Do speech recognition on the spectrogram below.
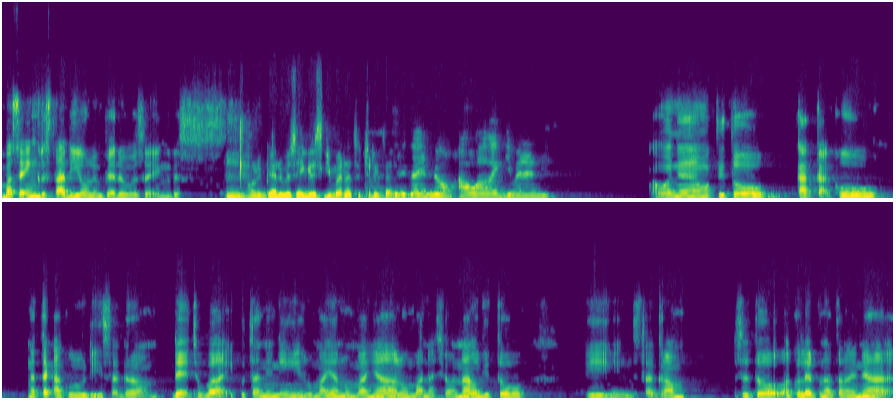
bahasa Inggris tadi Olimpiade bahasa Inggris. Hmm, Olimpiade bahasa Inggris gimana tuh Nah, ceritanya? ceritain dong awalnya gimana nih? Awalnya waktu itu kakakku ngetek aku di Instagram. Deh coba ikutan ini lumayan lombanya lomba nasional gitu di Hmm. Instagram. Terus itu aku lihat pendaftarannya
